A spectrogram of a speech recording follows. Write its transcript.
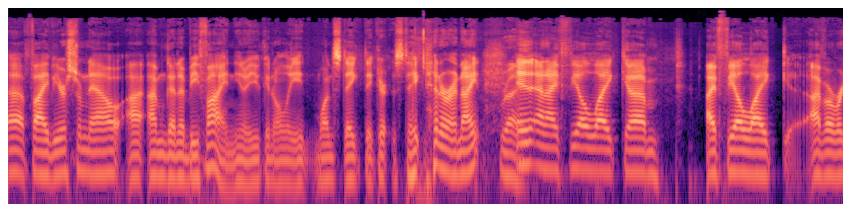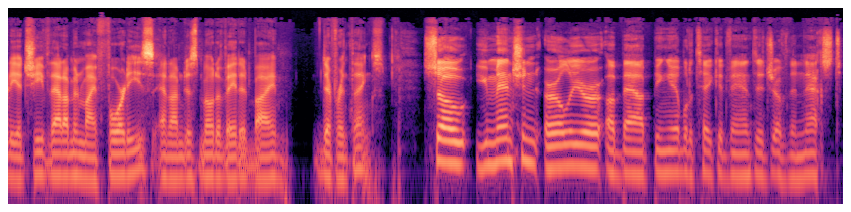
uh, five years from now, I, I'm going to be fine. You know, you can only eat one steak dicker, steak dinner a night, Right. and, and I feel like um, I feel like I've already achieved that. I'm in my 40s, and I'm just motivated by different things. So you mentioned earlier about being able to take advantage of the next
